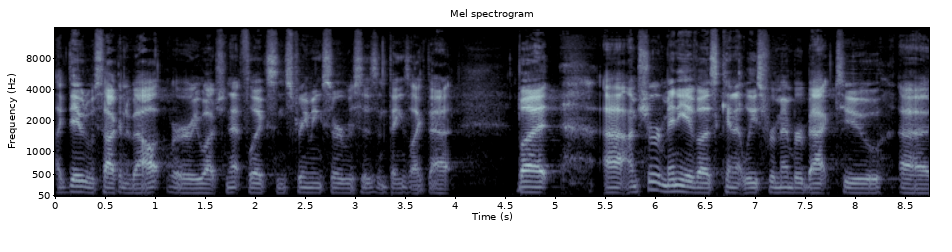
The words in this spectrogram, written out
like David was talking about, where we watch Netflix and streaming services and things like that. But uh, I'm sure many of us can at least remember back to uh,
